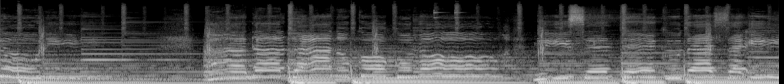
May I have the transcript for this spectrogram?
ように。あなたの心見せてください。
